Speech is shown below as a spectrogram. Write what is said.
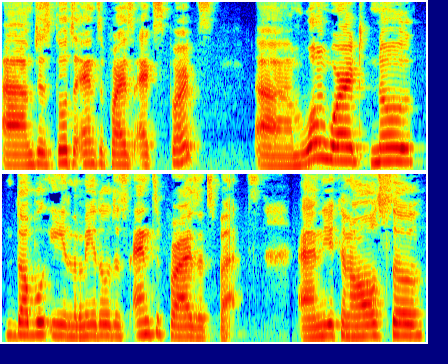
Um, just go to Enterprise Experts. Um, one word, no double E in the middle, just Enterprise Experts. And you can also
